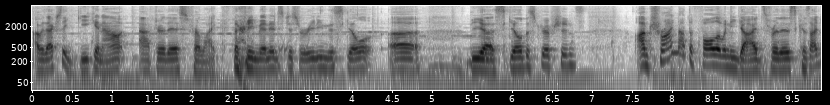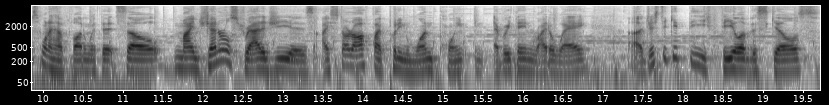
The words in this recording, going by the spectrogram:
I was actually geeking out after this for like 30 minutes just reading the skill, uh, the uh, skill descriptions. I'm trying not to follow any guides for this because I just want to have fun with it. So my general strategy is I start off by putting one point in everything right away uh, just to get the feel of the skills.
